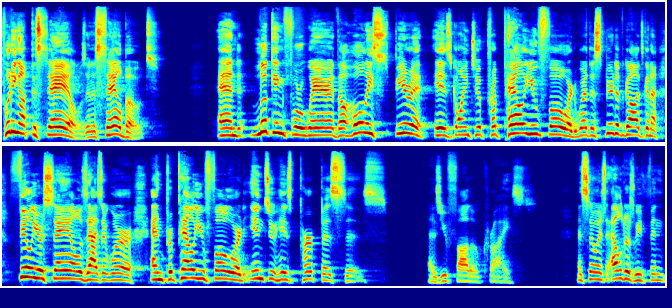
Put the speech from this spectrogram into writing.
putting up the sails in a sailboat and looking for where the Holy Spirit is going to propel you forward, where the Spirit of God is going to fill your sails, as it were, and propel you forward into His purposes as you follow Christ. And so, as elders, we've been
